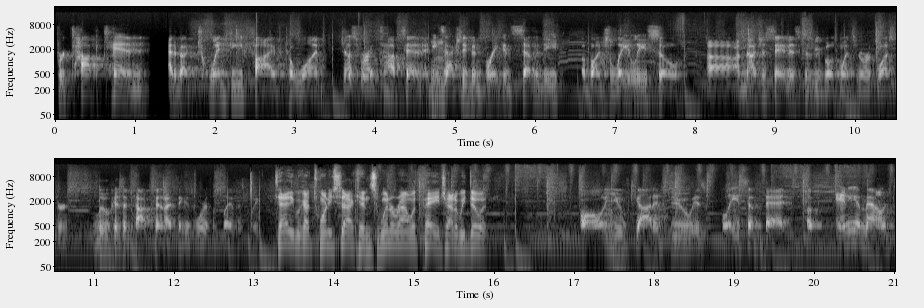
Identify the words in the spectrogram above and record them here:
for top ten at about 25 to 1 just for a top 10 and he's mm-hmm. actually been breaking 70 a bunch lately. So uh, i'm not just saying this because we both went to northwestern. Luke is a top 10 i think is worth a play this week. Teddy we got 20 seconds. Win around with paige. How do we do it? All you've got to do is place a bet of any amount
